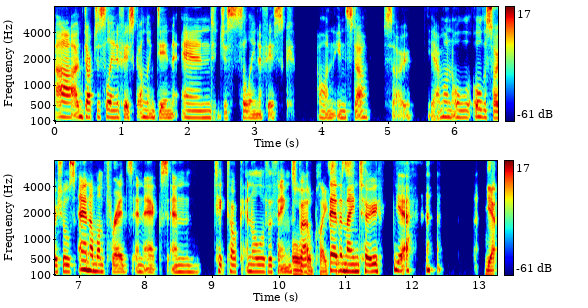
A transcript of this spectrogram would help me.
uh, Dr. Selena Fisk on LinkedIn and just Selena Fisk on Insta. So yeah, I'm on all, all the socials and I'm on threads and X and TikTok and all of the things, All the but places. they're the main two. Yeah. Yeah.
